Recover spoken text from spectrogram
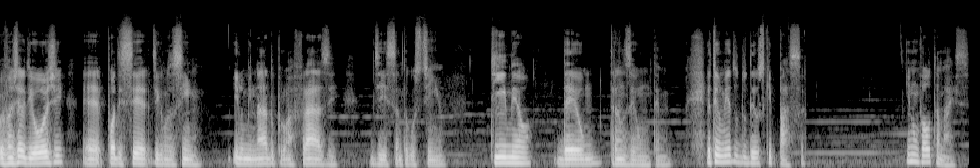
o Evangelho de hoje é, pode ser, digamos assim, iluminado por uma frase de Santo Agostinho: Timeo Deum transeuntem. Eu tenho medo do Deus que passa e não volta mais.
